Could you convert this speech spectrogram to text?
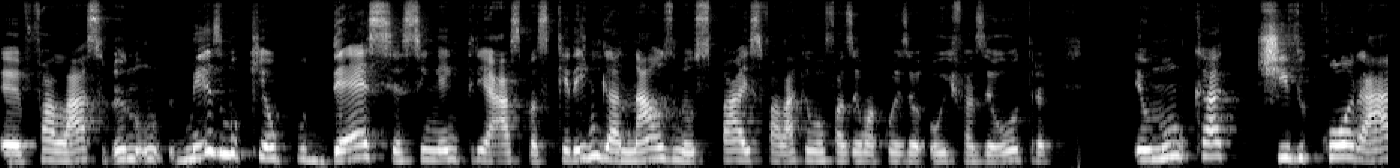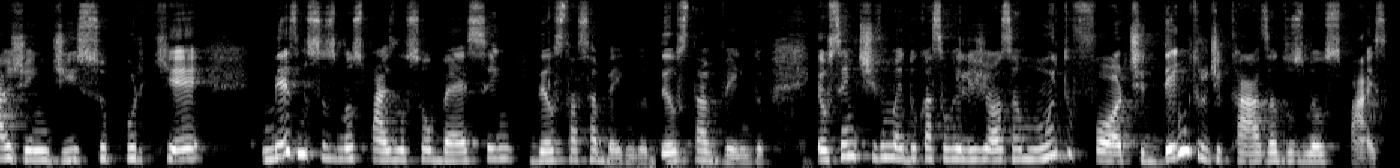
é, falasse, eu, mesmo que eu pudesse, assim, entre aspas, querer enganar os meus pais, falar que eu vou fazer uma coisa ou fazer outra, eu nunca tive coragem disso, porque mesmo se os meus pais não soubessem, Deus está sabendo, Deus está vendo. Eu sempre tive uma educação religiosa muito forte dentro de casa dos meus pais.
